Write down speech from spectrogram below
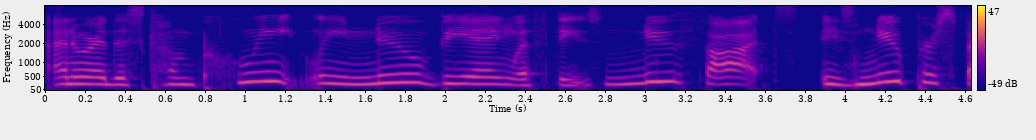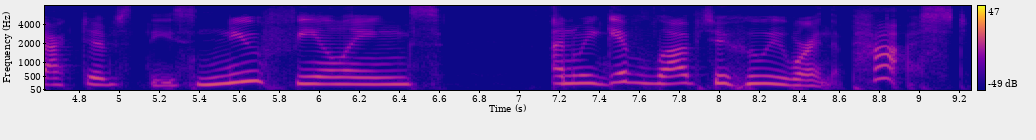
and we're this completely new being with these new thoughts, these new perspectives, these new feelings, and we give love to who we were in the past.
